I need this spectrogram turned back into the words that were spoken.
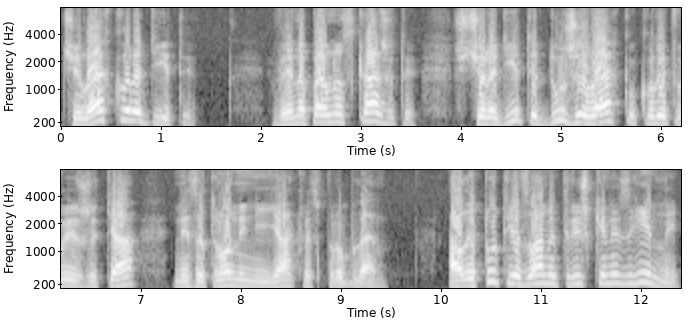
чи легко радіти? Ви, напевно, скажете, що радіти дуже легко, коли твоє життя не затроне ніяка з проблем. Але тут я з вами трішки не згідний,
